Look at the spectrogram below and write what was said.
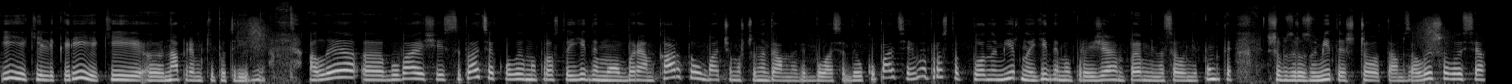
і які лікарі, які напрямки потрібні. Але буває ще й ситуація, коли ми просто їдемо, беремо карту, бачимо, що недавно відбулася деокупація. і Ми просто планомірно їдемо, проїжджаємо певні населені пункти, щоб зрозуміти, що там залишилося,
